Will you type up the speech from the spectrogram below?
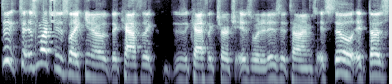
to, to, as much as like you know the Catholic the Catholic Church is what it is at times, it still it does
